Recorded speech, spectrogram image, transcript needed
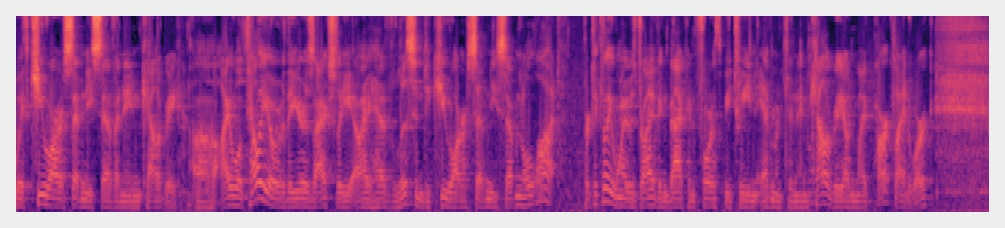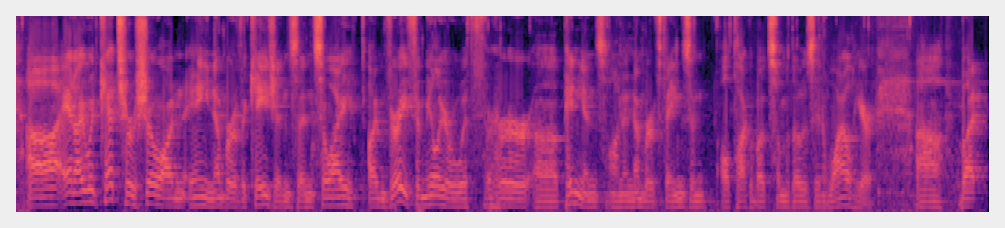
with QR77 in Calgary. Uh, I will tell you over the years, actually, I have listened to QR77 a lot, particularly when I was driving back and forth between Edmonton and Calgary on my parkland work. Uh, and I would catch her show on any number of occasions, and so I, I'm very familiar with her uh, opinions on a number of things, and I'll talk about some of those in a while here. Uh, but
